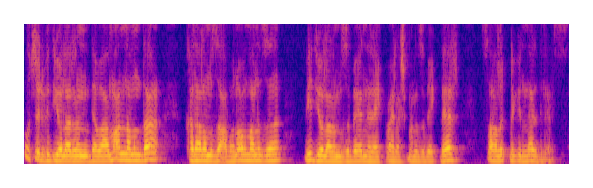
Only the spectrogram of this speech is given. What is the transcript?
Bu tür videoların devamı anlamında kanalımıza abone olmanızı, videolarımızı beğenerek paylaşmanızı bekler. Sağlıklı günler dileriz.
